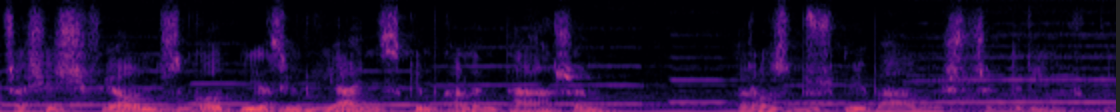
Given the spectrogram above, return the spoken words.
w czasie świąt zgodnie z juliańskim kalendarzem rozbrzmiewały szczedriwki.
